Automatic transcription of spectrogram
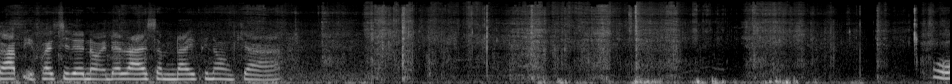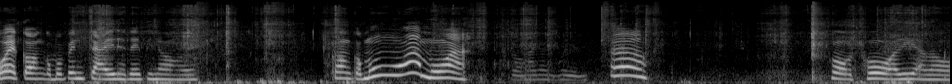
กราบอีกพัชิได้หน่อยได้หลายสำได้พี่น้องจ๋าโอ้ยกล่องกับบ่เป็นใจเถอะเด้พี่น้องเลย กล่องกับมัวมัวเออโผดโพอะไรอะร้อ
